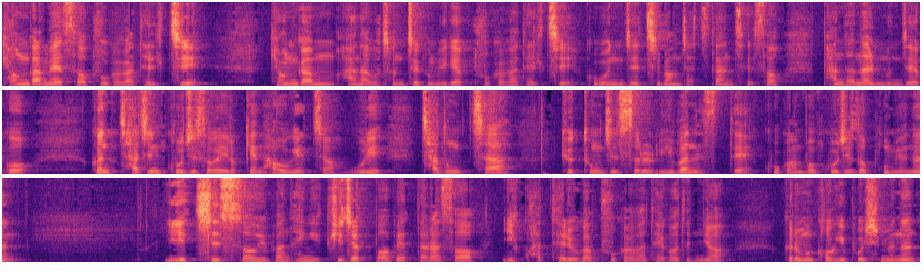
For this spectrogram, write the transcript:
경감해서 부과가 될지 경감 안 하고 전체 금액에 부과가 될지 그건 이제 지방자치단체에서 판단할 문제고 그건 자진 고지서가 이렇게 나오겠죠. 우리 자동차 교통 질서를 위반했을 때 그거 한번 고지서 보면은 이게 질서 위반 행위 규제법에 따라서 이 과태료가 부과가 되거든요. 그러면 거기 보시면은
